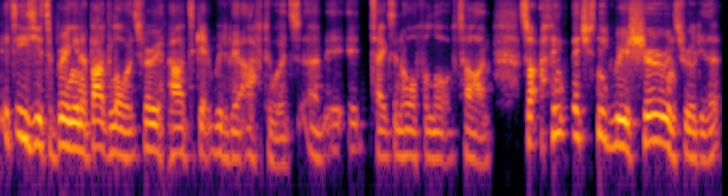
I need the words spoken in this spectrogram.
It's easier to bring in a bad law. It's very hard to get rid of it afterwards. Um, it, it, takes an awful lot of time. So I think they just need reassurance, really, that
